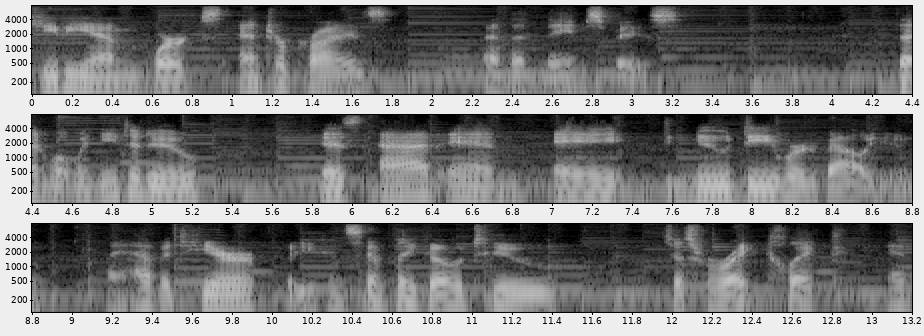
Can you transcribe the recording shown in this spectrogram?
PDM Works Enterprise, and then namespace. Then what we need to do is add in a new dword value. I have it here, but you can simply go to just right click in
